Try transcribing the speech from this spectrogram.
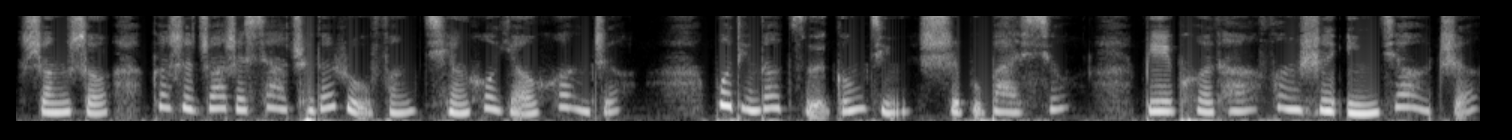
双手更是抓着下垂的乳房前后摇晃着，不顶到子宫颈誓不罢休，逼迫她放声吟叫着：“，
